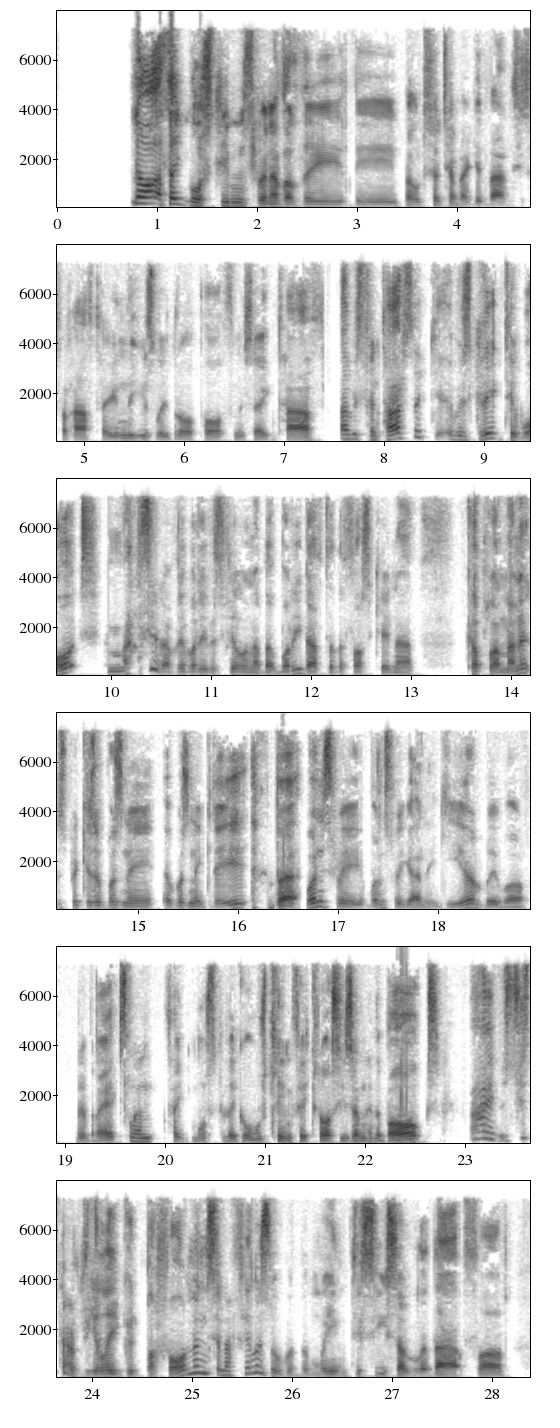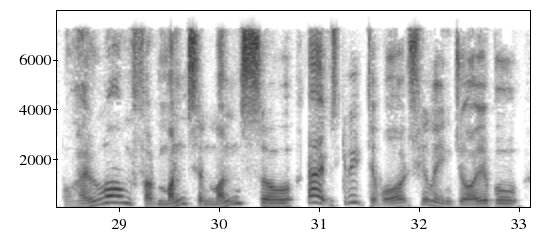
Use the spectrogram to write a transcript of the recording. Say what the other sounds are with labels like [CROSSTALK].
No, I think most teams, whenever they, they build such a big advantage for half time, they usually drop off in the second half. It was fantastic. It was great to watch. I'm [LAUGHS] sure everybody was feeling a bit worried after the first kind of couple of minutes because it wasn't it wasn't great. [LAUGHS] But once we once we got into gear, we were we were excellent. I think most of the goals came for crosses into the box. Ah, it was just a really good performance, and I feel as though we've been waiting to see something like that for how long? For months and months. So yeah, it was great to watch, really enjoyable.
